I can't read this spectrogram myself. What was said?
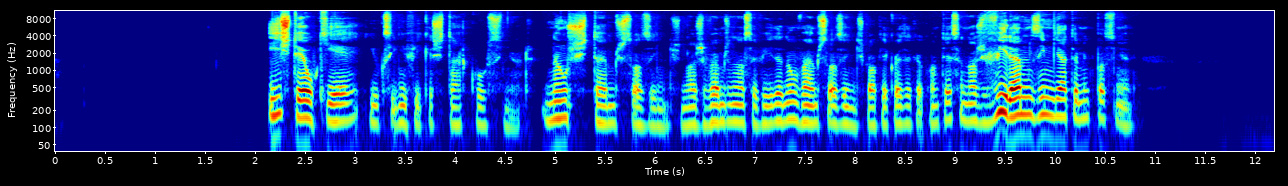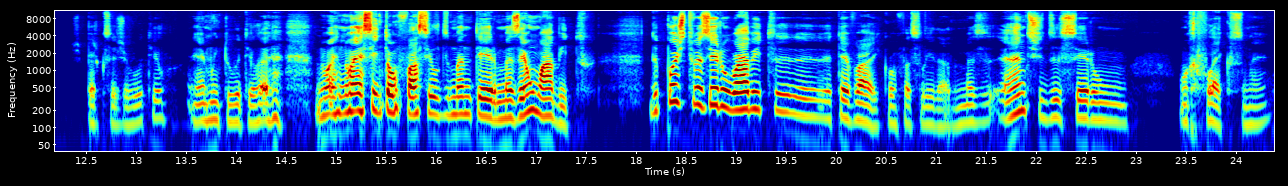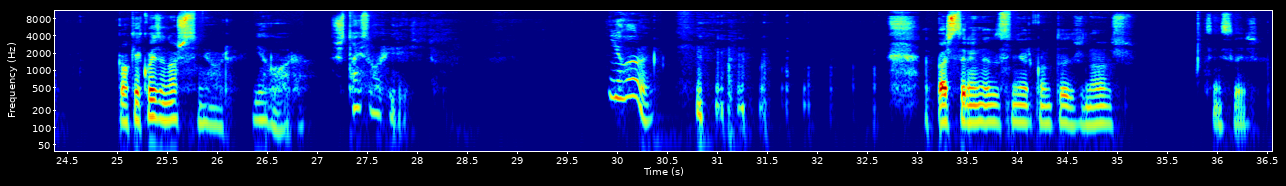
Isto é o que é e o que significa estar com o Senhor. Não estamos sozinhos. Nós vamos na nossa vida, não vamos sozinhos. Qualquer coisa que aconteça, nós viramos imediatamente para o Senhor. Espero que seja útil. É muito útil. Não, é, não é assim tão fácil de manter, mas é um hábito. Depois de fazer o hábito, até vai com facilidade. Mas antes de ser um, um reflexo, não é? Qualquer coisa, nós, Senhor, e agora? Estás a ouvir isto? E agora? a paz serena do Senhor com todos nós. Assim seja.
